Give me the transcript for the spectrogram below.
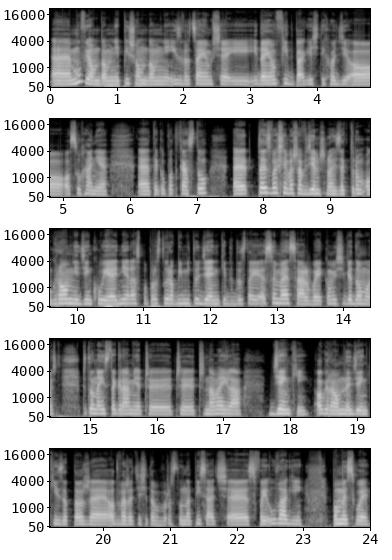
e, mówią do mnie, piszą do mnie i zwracają się i, i dają feedback, jeśli chodzi o, o słuchanie e, tego podcastu. E, to jest właśnie wasza wdzięczność, za którą ogromnie dziękuję. Nieraz po prostu robi mi to dzień, kiedy dostaję SMS-a albo jakąś wiadomość, czy to na Instagramie, czy, czy, czy na maila. Dzięki, ogromne dzięki za to, że odważacie się to po prostu napisać, e, swoje uwagi, pomysły,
